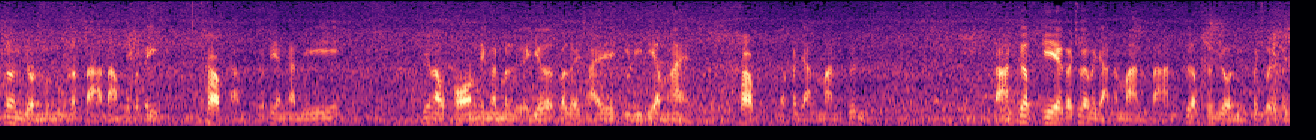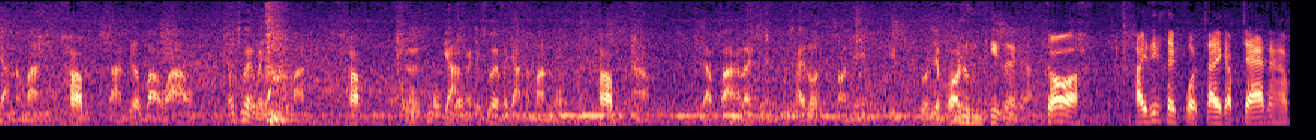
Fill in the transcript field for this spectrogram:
เครื่องยนต์บำรุงรักษาตามปกติครับครับหัวเทียนคันนี้ ที่เราพร้อมที่เงินมันเหลือเยอะก็เลยใช้อิริเดียมให้ ครับ แล้วประหยัดน้ำมันขึ้น สารเคลือบเกียร์ก็ช่วยประหยัดน้ำมัน สารเคลือบเครื่องยนต์ก็ช่วยประหยัดน้ำมัน ครับ สารเคลือบบ่าวาล์วก็ช่วยประหยัดน้ำมัน ครับ คือทุกอย่างก็จะช่วยประหยัดน้ำมันหมดครับ ครับอยากฝากอะไรถึงผู้ใช้รถตอนนี้ที่โดยเฉพาะรุ่นนี้เลยอะ ก็ใครที่เคยปวดใจกับแจ๊สนะครับ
